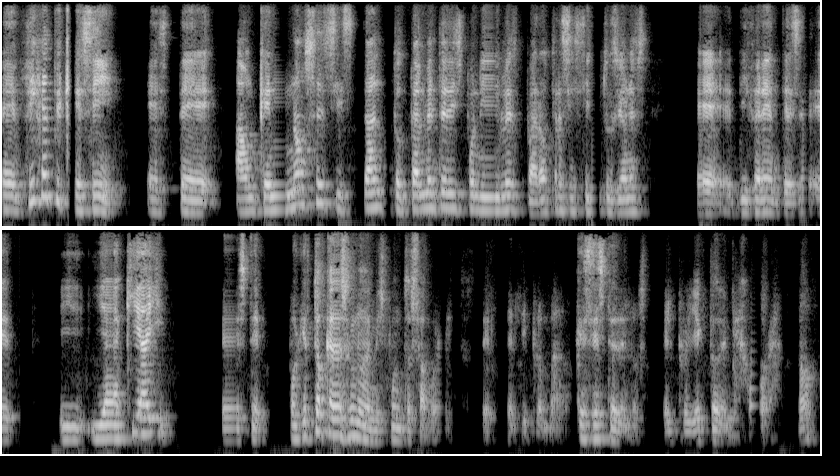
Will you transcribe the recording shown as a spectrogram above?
Eh, fíjate que sí, este, aunque no sé si están totalmente disponibles para otras instituciones eh, diferentes. Eh, y, aquí hay, este, porque tocas uno de mis puntos favoritos del, diplomado, que es este de los, el proyecto de mejora, ¿no?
